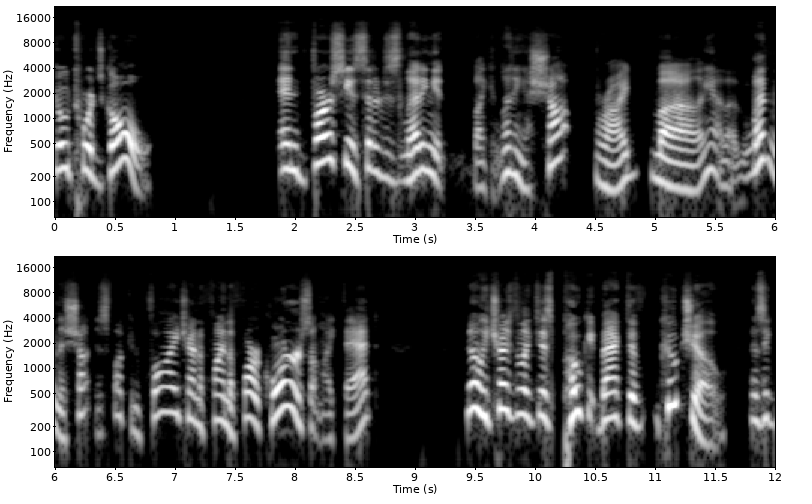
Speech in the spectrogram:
go towards goal. And Farsi, instead of just letting it, like letting a shot right? Uh, yeah, letting the shot just fucking fly, trying to find the far corner or something like that. No, he tries to like just poke it back to Cucho. It's like,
